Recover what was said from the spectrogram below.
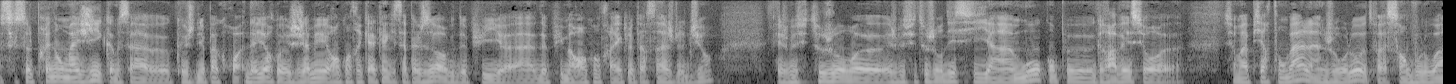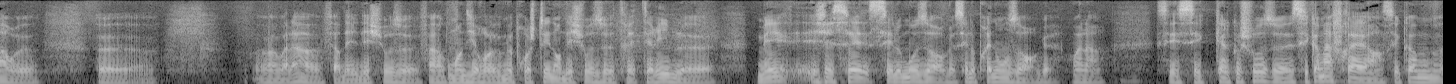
ce seul prénom magique comme ça euh, que je n'ai pas croisé. D'ailleurs, que j'ai jamais rencontré quelqu'un qui s'appelle Zorg depuis, euh, depuis ma rencontre avec le personnage de Gian. Et je me suis toujours, euh, je me suis toujours dit s'il y a un mot qu'on peut graver sur, euh, sur ma pierre tombale un jour ou l'autre, sans vouloir, euh, euh, voilà, faire des, choses, enfin comment dire, me projeter dans des choses très terribles. mais c'est le mot Zorg, c'est le prénom Zorg, voilà. C'est quelque chose, c'est comme un frère, hein, c'est comme,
